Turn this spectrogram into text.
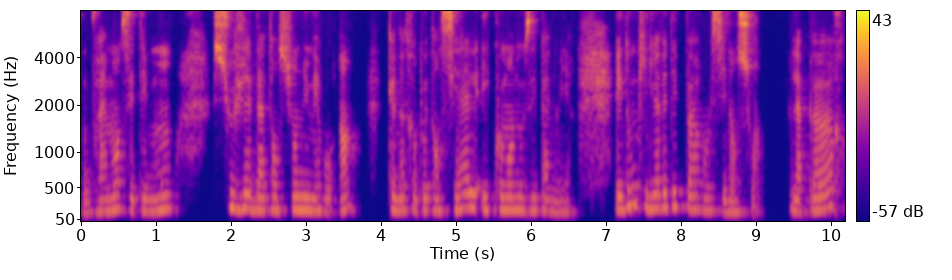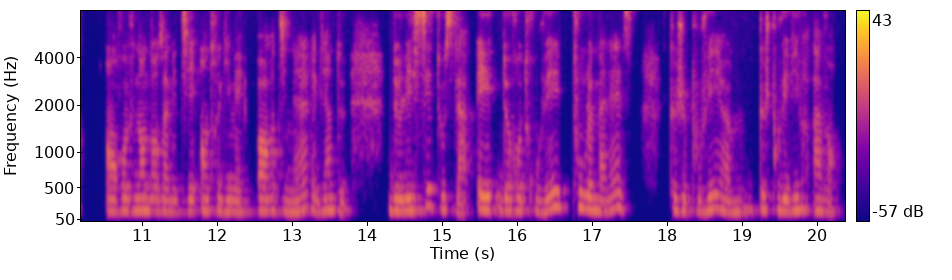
Donc vraiment, c'était mon sujet d'attention numéro un notre potentiel et comment nous épanouir. Et donc, il y avait des peurs aussi dans soi. La peur, en revenant dans un métier entre guillemets ordinaire, et eh bien de, de laisser tout cela et de retrouver tout le malaise que je pouvais, euh, que je pouvais vivre avant.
